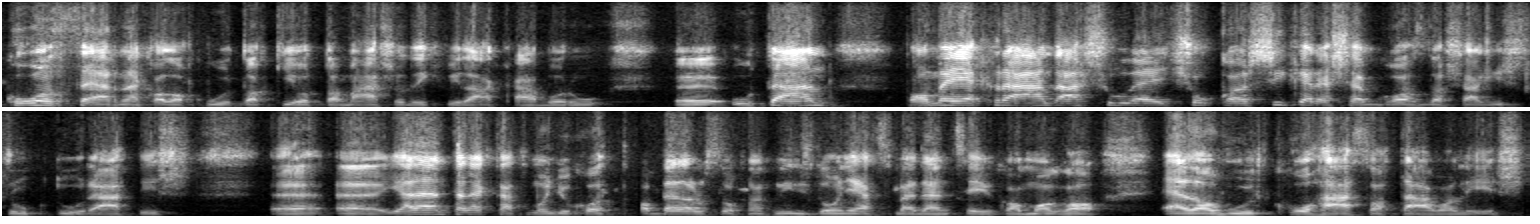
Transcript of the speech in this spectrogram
koncernek alakultak ki ott a második világháború után, amelyek ráadásul egy sokkal sikeresebb gazdasági struktúrát is jelentenek, tehát mondjuk ott a belaruszoknak nincs Donetsz medencéjük a maga elavult kohászatával és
